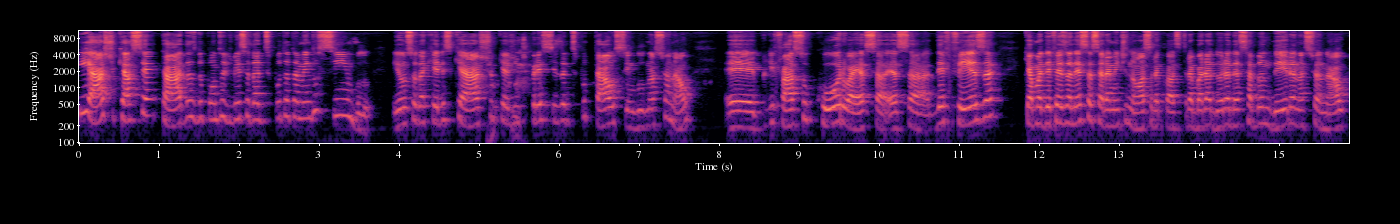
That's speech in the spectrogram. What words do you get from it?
e acho que acertadas do ponto de vista da disputa também do símbolo. Eu sou daqueles que acho que a gente precisa disputar o símbolo nacional, é, porque faço coro a essa, essa defesa que é uma defesa necessariamente nossa, da classe trabalhadora, dessa bandeira nacional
